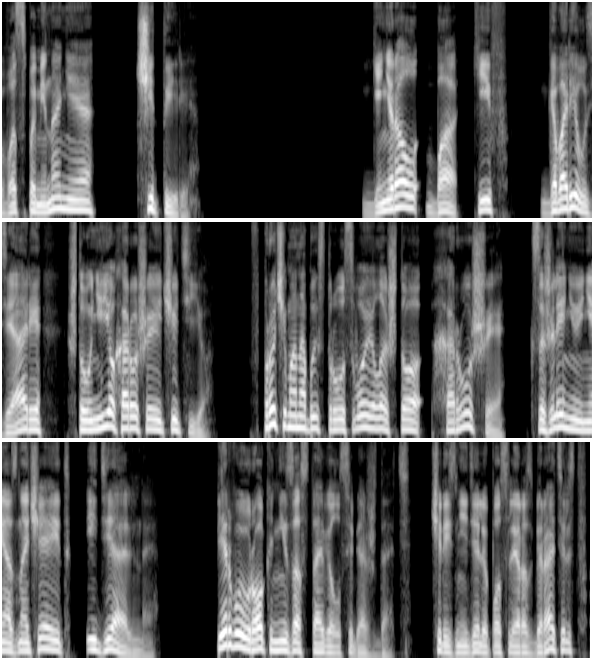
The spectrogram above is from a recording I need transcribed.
Воспоминания 4 Генерал Ба Киф говорил Зиаре, что у нее хорошее чутье. Впрочем, она быстро усвоила, что «хорошее», к сожалению, не означает «идеальное». Первый урок не заставил себя ждать. Через неделю после разбирательств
